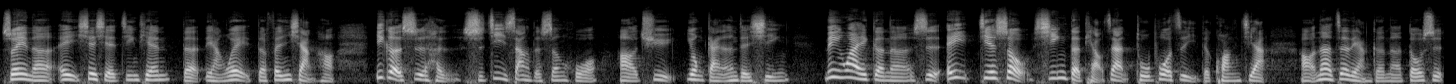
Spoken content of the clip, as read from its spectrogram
所以呢，诶，谢谢今天的两位的分享哈。一个是很实际上的生活啊，去用感恩的心；另外一个呢是诶，接受新的挑战，突破自己的框架。好，那这两个呢都是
